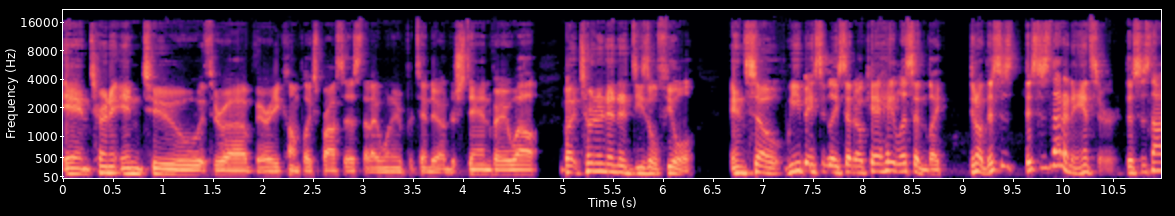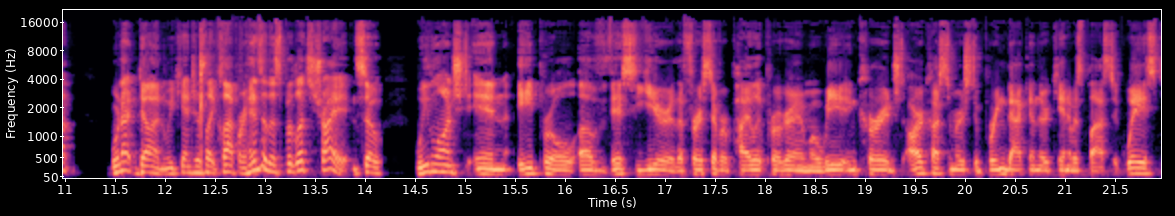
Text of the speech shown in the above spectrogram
and turn it into through a very complex process that I won't even pretend to understand very well, but turn it into diesel fuel. And so we basically said, okay, hey, listen, like, you know, this is this is not an answer. This is not we're not done. We can't just like clap our hands on this, but let's try it. And so we launched in April of this year the first ever pilot program where we encouraged our customers to bring back in their cannabis plastic waste.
